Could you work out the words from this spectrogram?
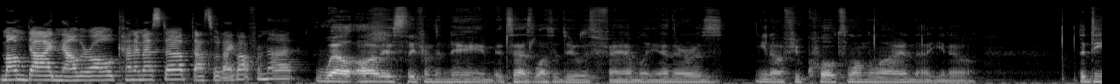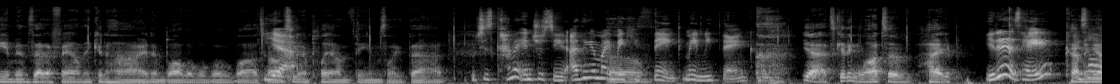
Mom died, now they're all kind of messed up. That's what I got from that. Well, obviously from the name, it has a lot to do with family, and there was, you know, a few quotes along the line that you know, the demons that a family can hide, and blah blah blah blah blah. blah. It's Yeah. obviously gonna play on themes like that. Which is kind of interesting. I think it might make Um, you think. Made me think. Yeah, it's getting lots of hype It is, hey? coming I saw that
